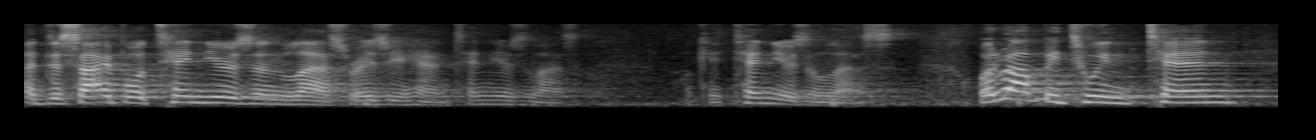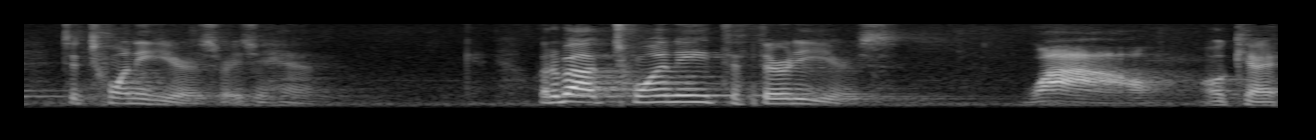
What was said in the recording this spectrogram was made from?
a disciple 10 years and less? Raise your hand. 10 years and less. Okay, 10 years and less. What about between 10 to 20 years? Raise your hand. Okay. What about 20 to 30 years? Wow. Okay.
